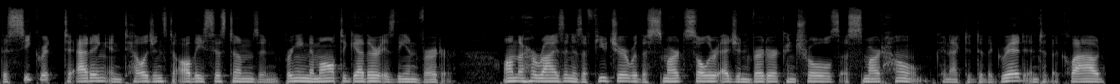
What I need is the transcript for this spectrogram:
The secret to adding intelligence to all these systems and bringing them all together is the inverter. On the horizon is a future where the smart Solar Edge inverter controls a smart home connected to the grid and to the cloud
